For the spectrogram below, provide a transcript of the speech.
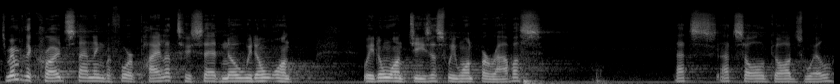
do you remember the crowd standing before Pilate who said, No, we don't want, we don't want Jesus, we want Barabbas? That's, that's all God's will.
